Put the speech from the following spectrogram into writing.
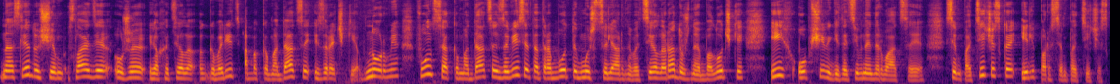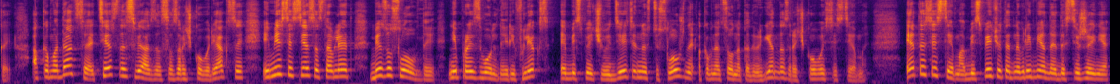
На следующем слайде уже я хотела говорить об аккомодации и зрачке. В норме функция аккомодации зависит от работы мышц целлярного тела, радужной оболочки и их общей вегетативной иннервации – симпатической или парасимпатической. Аккомодация тесно связана со зрачковой реакцией и вместе с ней составляет безусловный непроизвольный рефлекс и обеспечивает деятельностью сложной аккомодационно-конвергентно-зрачковой системы. Эта система система обеспечивает одновременное достижение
